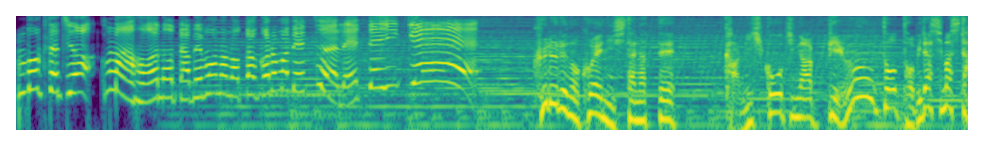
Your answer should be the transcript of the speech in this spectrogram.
僕たちを魔法の食べ物のところまで連れて行け。クルルの声に従って紙飛行機がビューンと飛び出しました。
